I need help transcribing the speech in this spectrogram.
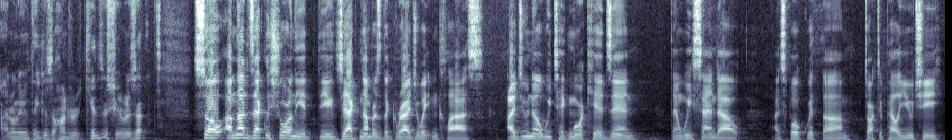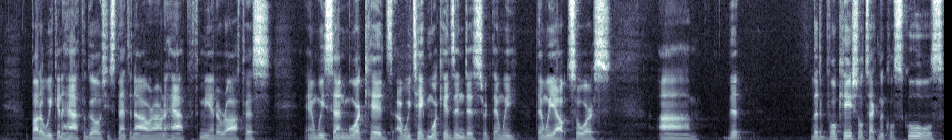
I don't even think is 100 kids this year, is it? So I'm not exactly sure on the the exact numbers of the graduating class. I do know we take more kids in than we send out. I spoke with um, Dr. Pagliucci about a week and a half ago. She spent an hour, hour and a half with me at her office, and we send more kids. Uh, we take more kids in district than we than we outsource. Um, the the vocational technical schools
